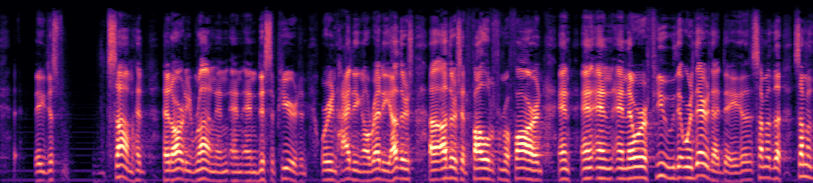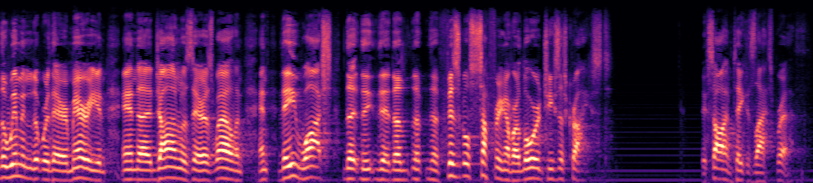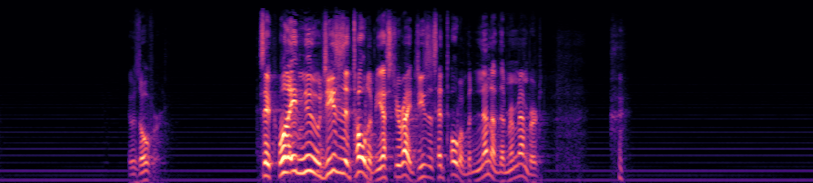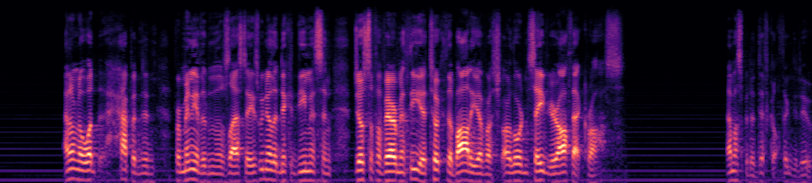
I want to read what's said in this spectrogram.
they just some had, had already run and, and, and disappeared and were in hiding already. Others, uh, others had followed from afar, and, and, and, and, there were a few that were there that day. Uh, some, of the, some of the women that were there, Mary and, and uh, John was there as well, and, and they watched the, the, the, the, the physical suffering of our Lord Jesus Christ. They saw him take his last breath. It was over. Say, well, they knew. Jesus had told them. Yes, you're right. Jesus had told them, but none of them remembered. I don't know what happened in, for many of them in those last days. We know that Nicodemus and Joseph of Arimathea took the body of our Lord and Savior off that cross. That must have been a difficult thing to do.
